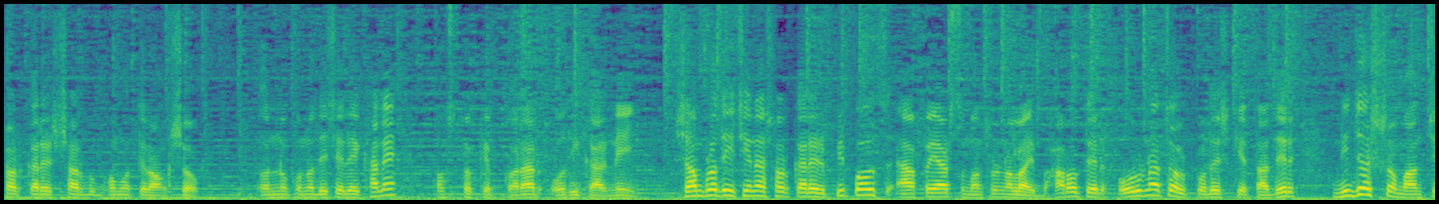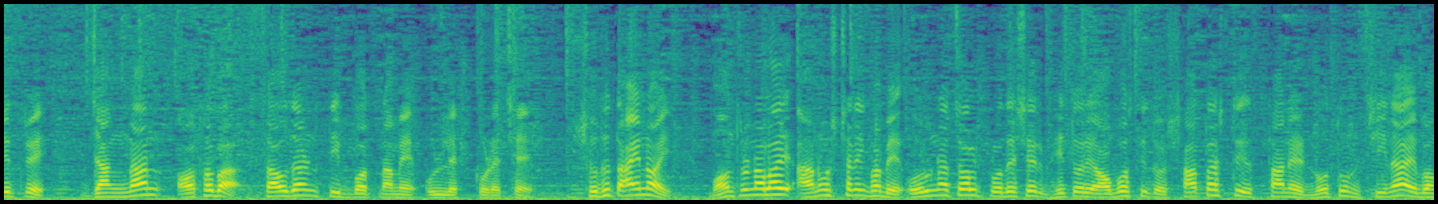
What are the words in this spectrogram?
সরকারের সার্বভৌমত্বের অংশ। অন্য কোনো দেশের এখানে হস্তক্ষেপ করার অধিকার নেই। সম্প্রতি চীনা সরকারের পিপলস অ্যাফেয়ার্স মন্ত্রণালয় ভারতের অরুণাচল প্রদেশকে তাদের নিজস্ব মানচিত্রে জাংনান অথবা সাউদার্ন তিব্বত নামে উল্লেখ করেছে। শুধু তাই নয়, মন্ত্রণালয় আনুষ্ঠানিকভাবে অরুণাচল প্রদেশের ভিতরে অবস্থিত সাতাশটি স্থানের নতুন চীনা এবং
